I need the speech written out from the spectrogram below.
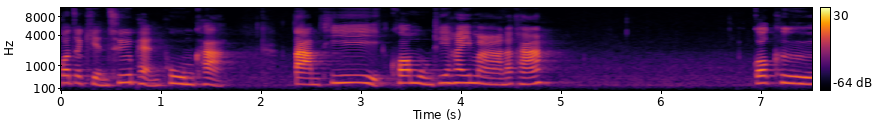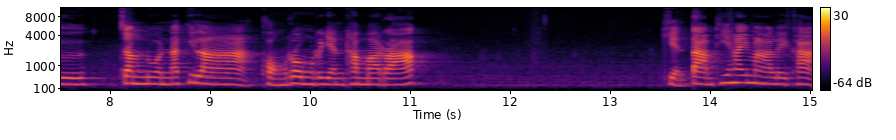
ก็จะเขียนชื่อแผนภูมิค่ะ ตามที่ข้อมูลที่ให้มานะคะ ก็คือจำนวนนักกีฬาของโรงเรียนธรรมรักษ์เขียนตามที่ให้มาเลยค่ะ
